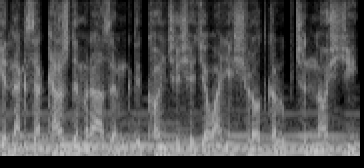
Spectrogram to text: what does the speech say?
Jednak za każdym razem, gdy kończy się działanie środka lub czynności,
